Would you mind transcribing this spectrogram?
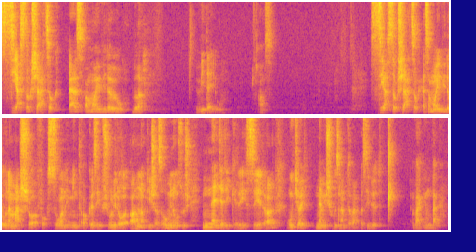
Sziasztok srácok! Ez a mai videó. Bla. Videó. Az. Sziasztok srácok! Ez a mai videó nem másról fog szólni, mint a középsuliról, annak is az ominózus negyedik részéről, úgyhogy nem is húznám tovább az időt. Vágjunk bele!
